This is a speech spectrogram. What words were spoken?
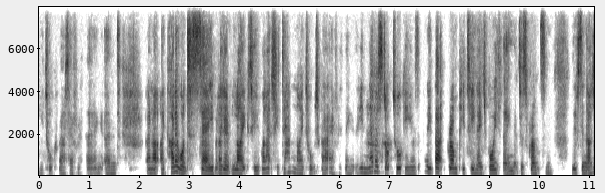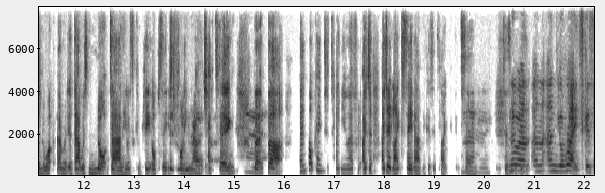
we talk about everything. And and i, I kind of want to say but i don't like to well actually dan and i talked about everything. He never mm-hmm. stopped talking. He was that grumpy teenage boy thing that just grunts and lives in i don't know what I mean, that was not dan. He was complete opposite. He was following around chatting. But but they're not going to tell you everything. I don't, I don't like to say that because it's like it's um, no, and, and and you're right because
